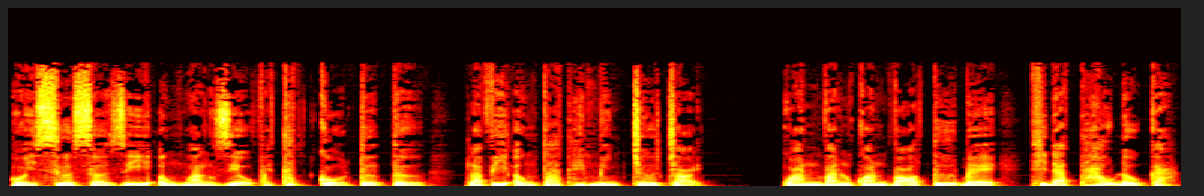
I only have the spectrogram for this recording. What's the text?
Hồi xưa sở dĩ ông Hoàng Diệu phải thắt cổ tự tử là vì ông ta thấy mình trơ trọi. Quan văn quan võ tứ bề thì đã tháo đâu cả.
